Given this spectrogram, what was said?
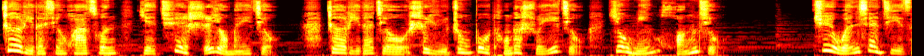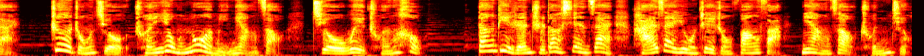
这里的杏花村也确实有美酒。这里的酒是与众不同的水酒，又名黄酒。据文献记载，这种酒纯用糯米酿造，酒味醇厚。当地人直到现在还在用这种方法酿造醇酒。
